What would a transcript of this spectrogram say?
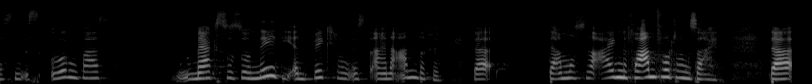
Essen, ist irgendwas, merkst du so, nee, die Entwicklung ist eine andere. Da, da muss eine eigene Verantwortung sein. Da,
